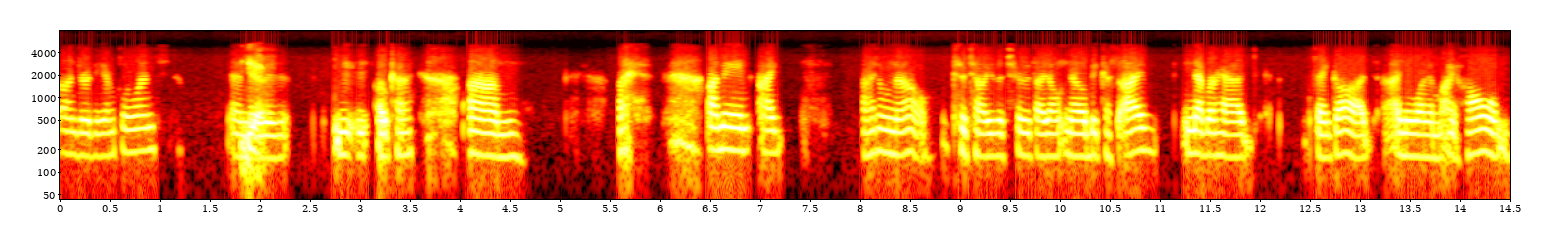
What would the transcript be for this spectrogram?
under the influence? And yeah. Maybe, okay. Um, I, I mean, I I don't know. To tell you the truth, I don't know because I've never had, thank God, anyone in my home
